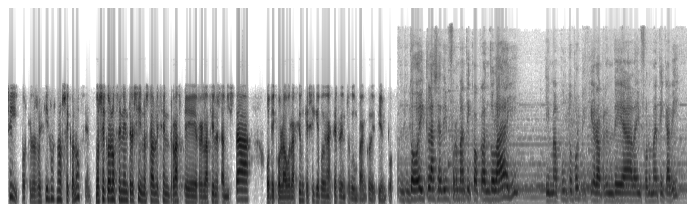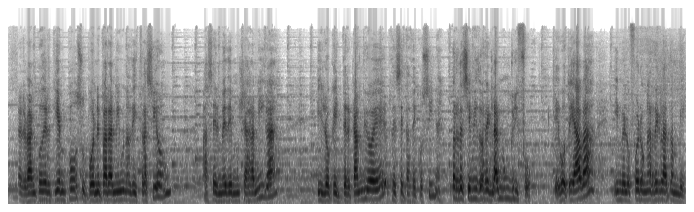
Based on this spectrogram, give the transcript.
sí, porque los vecinos no se conocen. No se conocen entre sí, no establecen eh, relaciones de amistad o de colaboración que sí que pueden hacer dentro de un banco de tiempo. Doy clases de informática cuando la hay y me apunto porque quiero aprender a la informática bien. El Banco del Tiempo supone para mí una distracción hacerme de muchas amigas y lo que intercambio es recetas de cocina. He recibido arreglarme un grifo que goteaba y me lo fueron a arreglar también.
